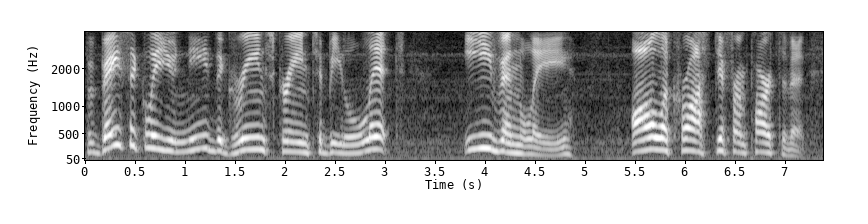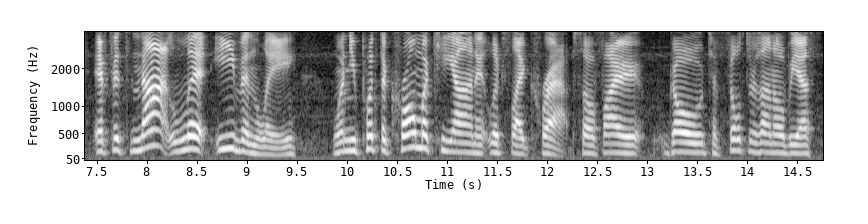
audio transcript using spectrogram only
But basically, you need the green screen to be lit evenly all across different parts of it. If it's not lit evenly, when you put the chroma key on, it looks like crap. So if I go to filters on OBS,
